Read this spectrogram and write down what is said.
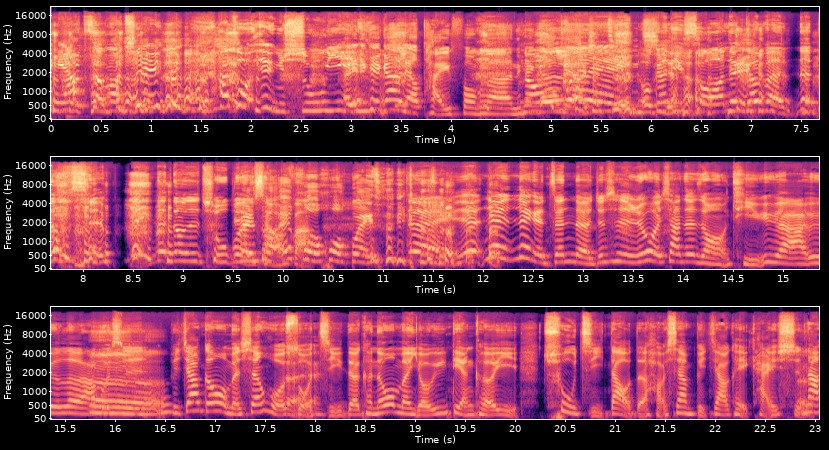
你你要怎么去？他做运输业，哎，你可以跟他聊台风啊，你可以跟他聊天我跟你说，那根本那都是那那都是初步的我跟你说，哎，想法。货货柜对，那那那个真的就是，如果像这种体育啊、娱乐啊，或是嗯比较跟我们生活所及的，可能我们有一点可以触及到的，好像比较可以开始。那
